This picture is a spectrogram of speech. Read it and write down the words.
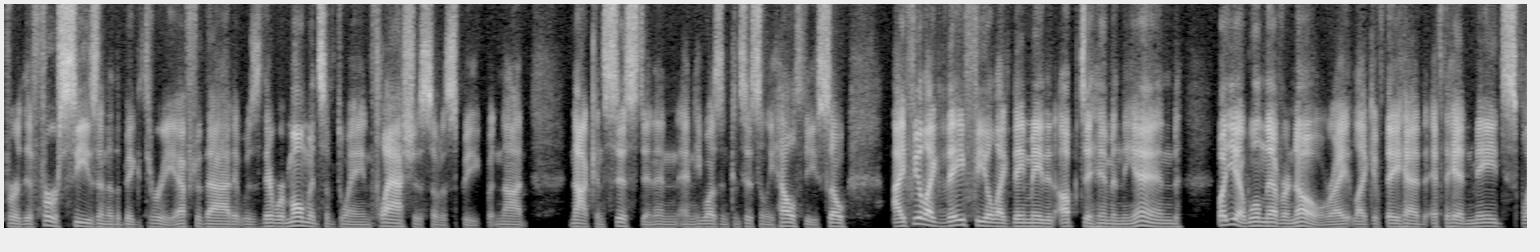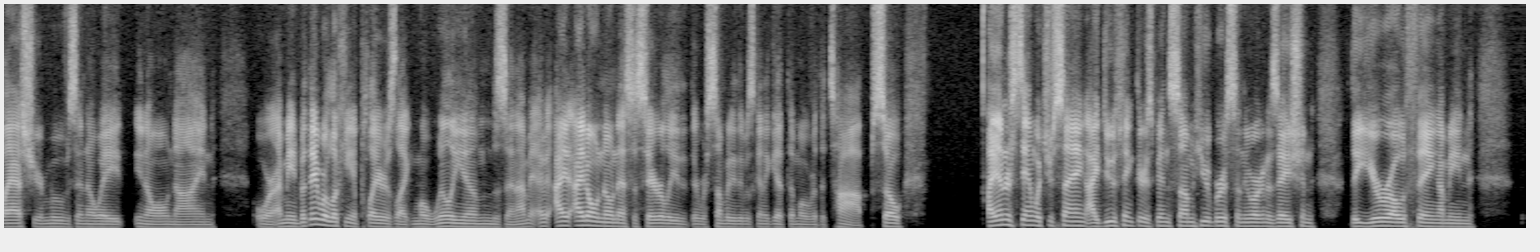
for the first season of the Big Three. After that, it was there were moments of Dwyane, flashes, so to speak, but not not consistent, and and he wasn't consistently healthy. So I feel like they feel like they made it up to him in the end. But yeah, we'll never know, right? Like if they had if they had made splashier moves in 08, you know, 09, or I mean, but they were looking at players like Mo Williams, and I mean, I, I don't know necessarily that there was somebody that was going to get them over the top. So I understand what you're saying. I do think there's been some hubris in the organization. The Euro thing, I mean,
